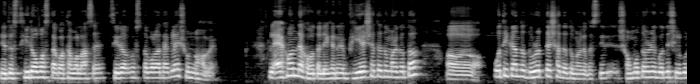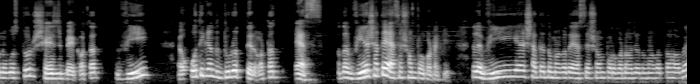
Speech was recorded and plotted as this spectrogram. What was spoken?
যেহেতু স্থির অবস্থা কথা বলা আছে, স্থির অবস্থা বলা থাকলে শূন্য হবে। তাহলে এখন দেখো, তাহলে এখানে ভি এর সাথে তোমার কত? অতিক্রান্ত দূরত্বের সাথে তোমার কত সমতরণে গতিশীল কোনো বস্তুর শেষ বেগ, অর্থাৎ ভি অতিক্রান্ত দূরত্বের, অর্থাৎ এস অর্থাৎ ভি এর সাথে এস এর সম্পর্কটা কি? তাহলে ভি এর সাথে তোমার কথা এস এর সম্পর্কটা হচ্ছে তোমার কথা হবে?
